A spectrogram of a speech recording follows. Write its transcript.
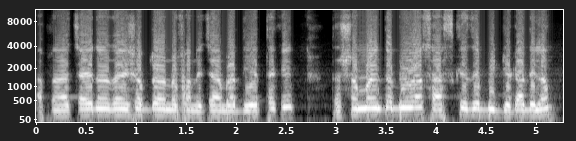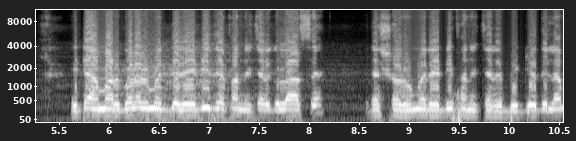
আপনারা চাহিদা অনুযায়ী সব ধরনের ফার্নিচার আমরা দিয়ে থাকি। তো সম্মানিত বিবাস আজকে যে ভিডিওটা দিলাম, এটা আমার ঘরের মধ্যে রেডি যে ফার্নিচারগুলো আছে, এটা শোরুমে রেডি ফার্নিচারের ভিডিও দিলাম।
